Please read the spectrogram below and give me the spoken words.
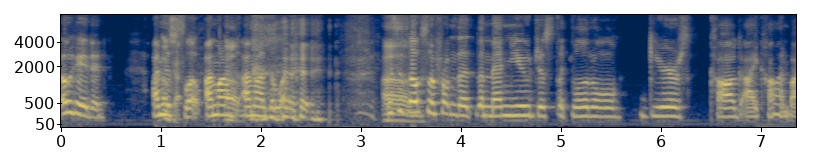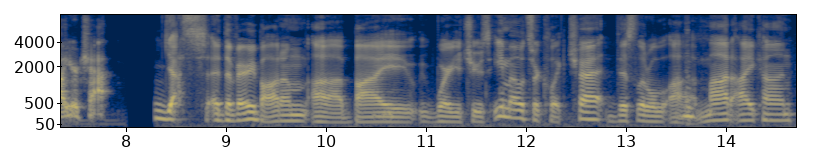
okay it did i'm just Okay. slow i'm on Um, i'm on delay this is um, also from the the menu just like the little gears cog icon by your chat Yes, at the very bottom, uh, by where you choose emotes or click chat, this little uh, Mm-hmm. mod icon,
